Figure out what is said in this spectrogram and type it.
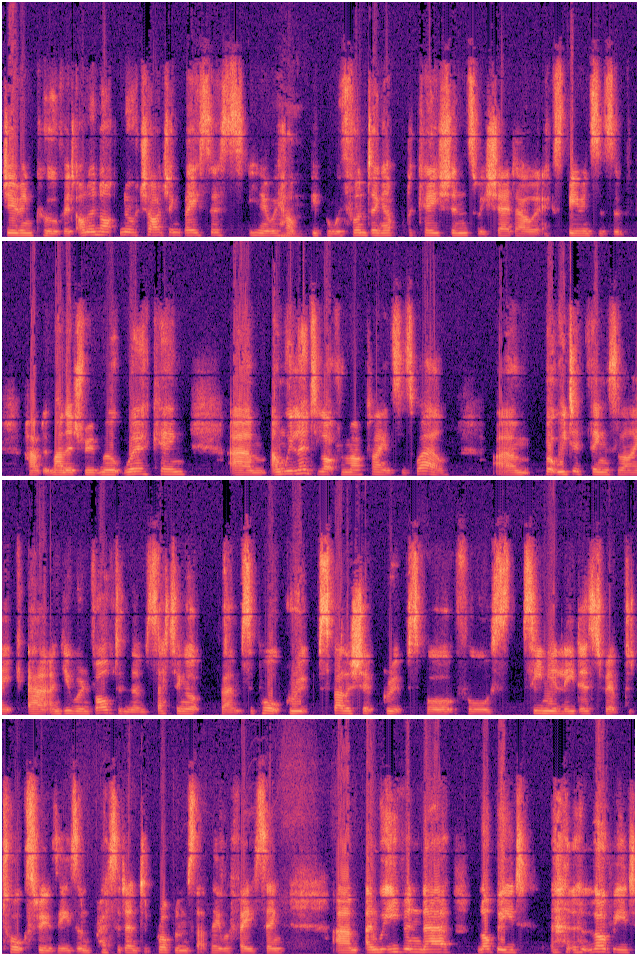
during COVID on a not no charging basis. You know, we helped mm. people with funding applications. We shared our experiences of how to manage remote working, um, and we learned a lot from our clients as well. Um, but we did things like, uh, and you were involved in them, setting up um, support groups, fellowship groups for for senior leaders to be able to talk through these unprecedented problems that they were facing, um, and we even uh, lobbied lobbied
